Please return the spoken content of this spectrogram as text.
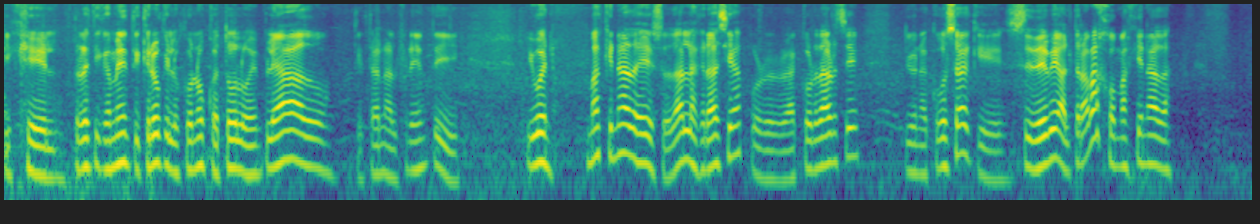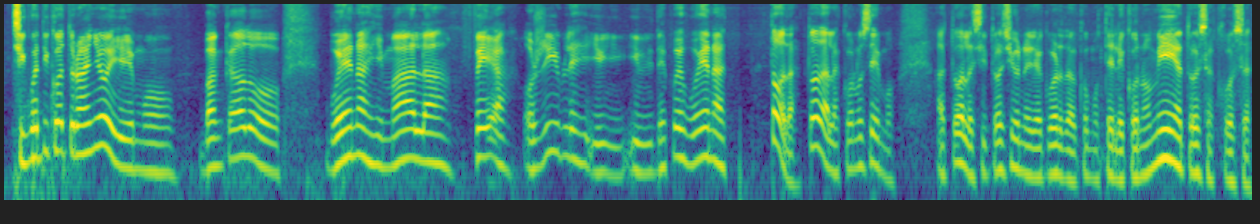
y que prácticamente creo que los conozco a todos los empleados que están al frente y, y bueno, más que nada eso, dar las gracias por acordarse de una cosa que se debe al trabajo más que nada. 54 años y hemos bancado buenas y malas, feas, horribles y, y después buenas, todas, todas las conocemos, a todas las situaciones de acuerdo a cómo está la economía, todas esas cosas.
